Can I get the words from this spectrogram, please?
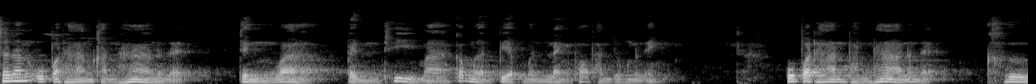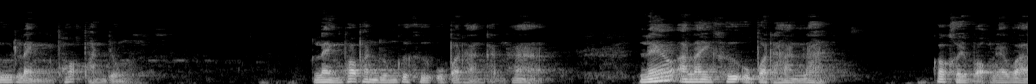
ฉะนั้นอุปทานขันห้านั่นแหละจึงว่า เป็นที่มาก็เหมือนเปรียบเหมือนแหล่งพ่อพันยุงนั่นเอง อุปทานพันห้านั่นแหละคือแหล่งเพาะพันยุง แหล่งเพาะพันยุงก็คืออุปทานขันห้าแล้วอะไรคืออุปทานล่ะ ก็เคยบอกแล้วว่า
